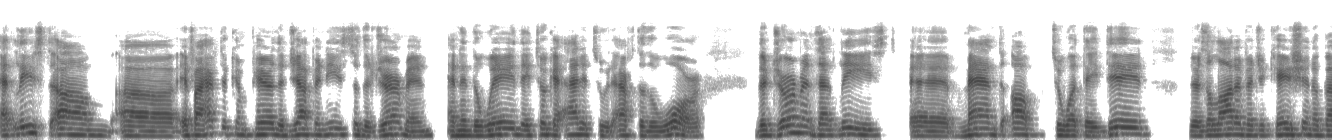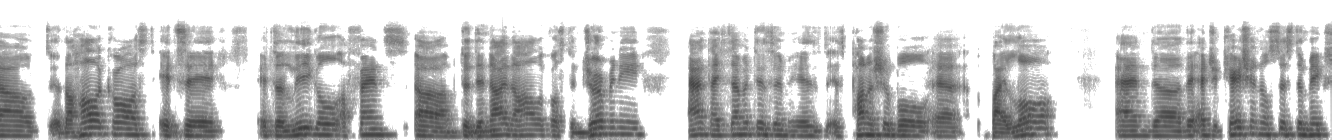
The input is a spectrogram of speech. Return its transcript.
at least um, uh, if I have to compare the Japanese to the German, and in the way they took an attitude after the war, the Germans at least uh, manned up to what they did. There's a lot of education about the Holocaust. It's a it's a legal offense um, to deny the Holocaust in Germany anti-Semitism is is punishable uh, by law, and uh, the educational system makes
